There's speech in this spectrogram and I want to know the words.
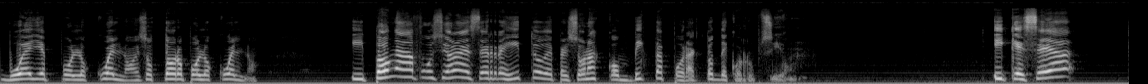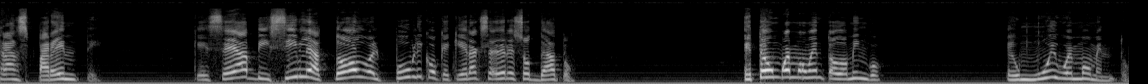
bueyes por los cuernos, esos toros por los cuernos, y ponga a funcionar ese registro de personas convictas por actos de corrupción. Y que sea transparente, que sea visible a todo el público que quiera acceder a esos datos. Este es un buen momento, Domingo. Es un muy buen momento.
